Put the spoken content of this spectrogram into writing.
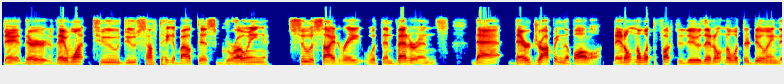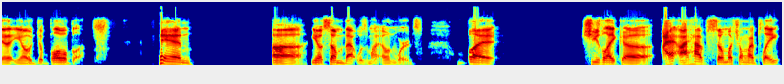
they they're they want to do something about this growing suicide rate within veterans that they're dropping the ball on. They don't know what the fuck to do. They don't know what they're doing. They, you know, blah blah blah. And uh, you know, some of that was my own words. But she's like, uh, I, I have so much on my plate.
